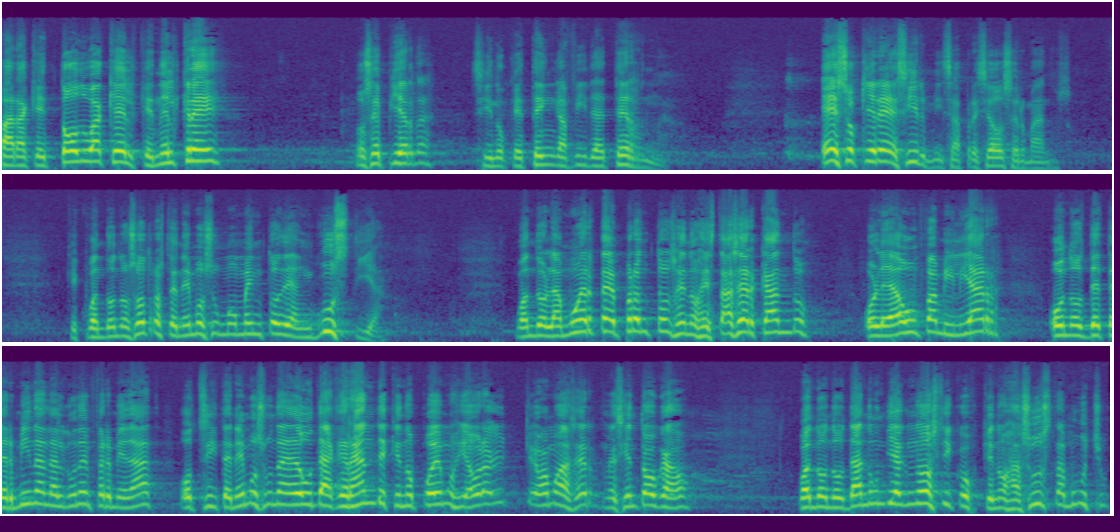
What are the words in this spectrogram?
para que todo aquel que en él cree no se pierda, sino que tenga vida eterna. Eso quiere decir, mis apreciados hermanos, que cuando nosotros tenemos un momento de angustia, cuando la muerte de pronto se nos está acercando, o le da un familiar, o nos determinan alguna enfermedad, o si tenemos una deuda grande que no podemos y ahora, ¿qué vamos a hacer? Me siento ahogado. Cuando nos dan un diagnóstico que nos asusta mucho,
